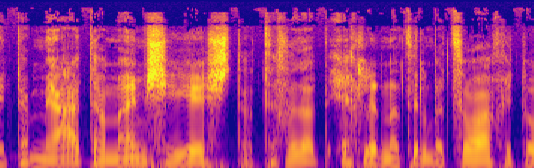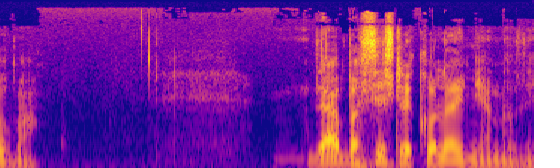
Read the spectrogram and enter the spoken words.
את המעט המים שיש, אתה צריך לדעת איך לנצל בצורה הכי טובה. זה הבסיס לכל העניין הזה.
